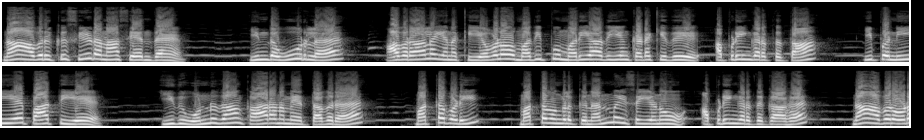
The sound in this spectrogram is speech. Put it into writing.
நான் அவருக்கு சீடனா சேர்ந்தேன். இந்த ஊர்ல அவரால எனக்கு எவ்வளோ மதிப்பு மரியாதையும் கிடைக்குது அப்படிங்கறத தான் இப்ப நீயே பாத்தியே. இது ஒண்ணுதான் காரணமே தவிர மத்தபடி மத்தவங்களுக்கு நன்மை செய்யணும் அப்படிங்கறதுக்காக நான் அவரோட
